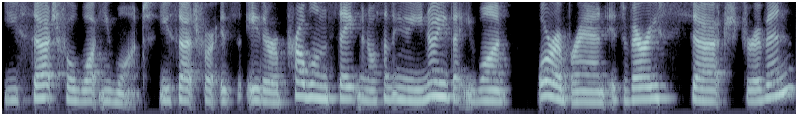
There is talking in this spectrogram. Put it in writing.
you search for what you want. You search for it's either a problem statement or something that you know that you want or a brand. It's very search driven.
